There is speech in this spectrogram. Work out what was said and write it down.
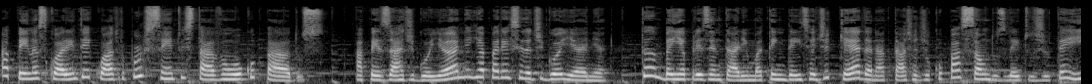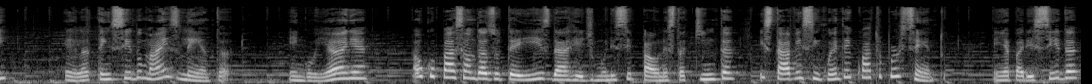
apenas 44% estavam ocupados. Apesar de Goiânia e Aparecida de Goiânia também apresentarem uma tendência de queda na taxa de ocupação dos leitos de UTI, ela tem sido mais lenta. Em Goiânia, a ocupação das UTIs da rede municipal nesta quinta estava em 54%. Em Aparecida,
